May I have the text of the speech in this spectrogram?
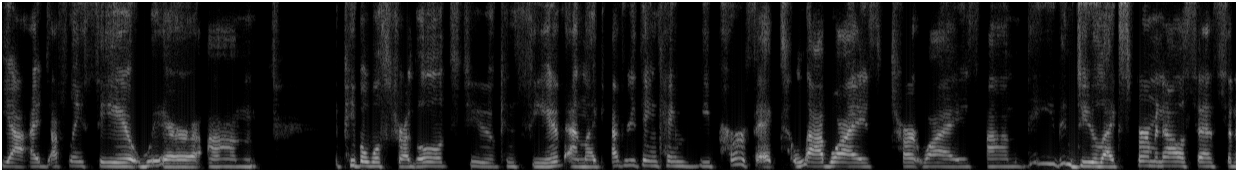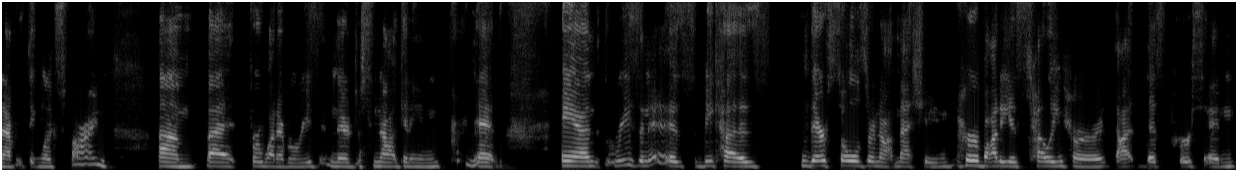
Yeah, I definitely see where um, people will struggle to conceive and like everything can be perfect lab wise chart wise um, they even do like sperm analysis and everything looks fine um, but for whatever reason they're just not getting pregnant. And the reason is because their souls are not meshing. Her body is telling her that this person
